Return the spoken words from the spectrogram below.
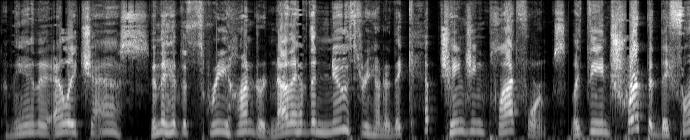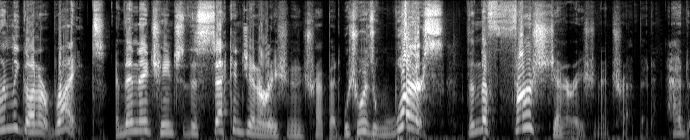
Then they had the LHS. Then they had the 300. Now they have the new 300. They kept changing platforms. Like the Intrepid, they finally got it right. And then they changed to the second generation Intrepid, which was worse than the first generation Intrepid. Had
